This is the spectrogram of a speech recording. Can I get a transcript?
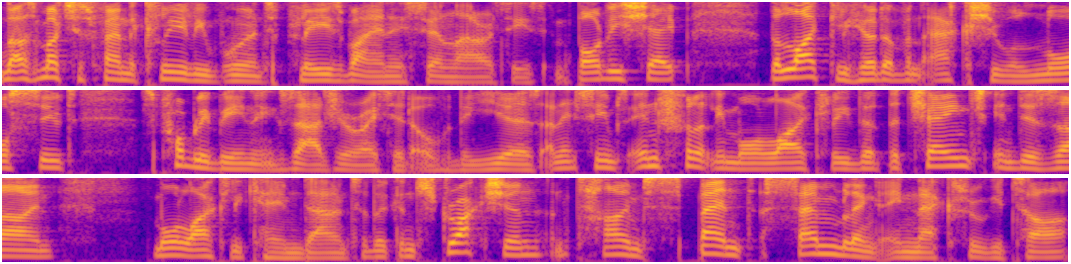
Now, as much as Fender clearly weren't pleased by any similarities in body shape, the likelihood of an actual lawsuit has probably been exaggerated over the years, and it seems infinitely more likely that the change in design more likely came down to the construction and time spent assembling a neck through guitar,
